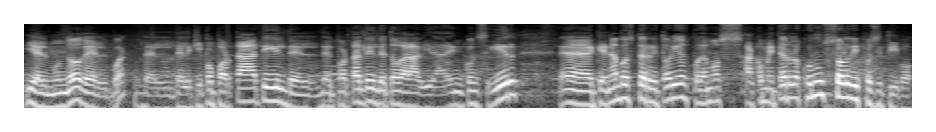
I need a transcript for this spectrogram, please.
y el mundo del, bueno, del, equipo portátil, del, portátil de toda la vida, en conseguir eh, que en ambos territorios podamos acometerlos con un solo dispositivo.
